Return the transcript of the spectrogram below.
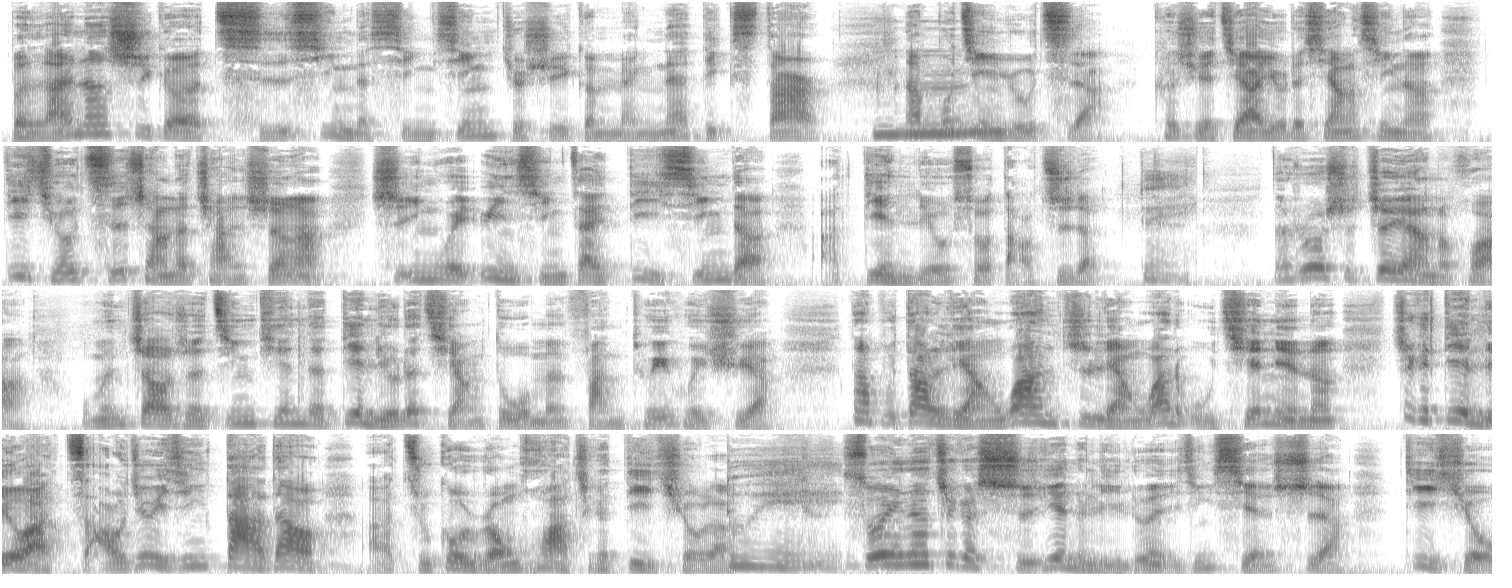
本来呢是个磁性的行星，就是一个 magnetic star。嗯、那不仅如此啊，科学家有的相信呢，地球磁场的产生啊，是因为运行在地心的啊电流所导致的。对。那若是这样的话，我们照着今天的电流的强度，我们反推回去啊，那不到两万至两万五千年呢，这个电流啊，早就已经大到啊，足够融化这个地球了。对，所以呢，这个实验的理论已经显示啊，地球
